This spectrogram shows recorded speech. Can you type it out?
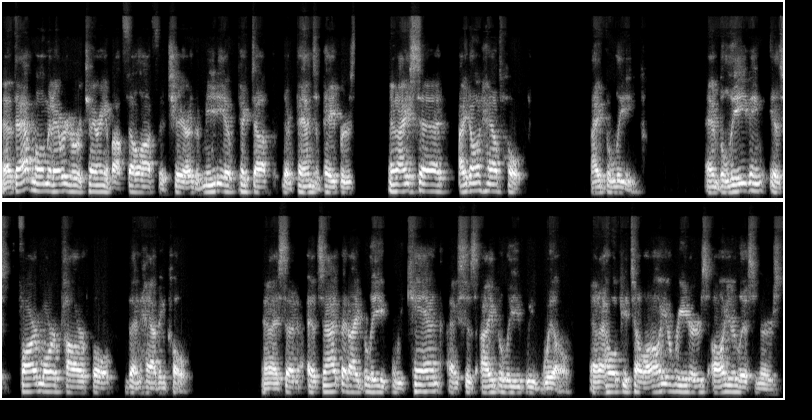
At that moment, every Rotarian about fell off the chair. The media picked up their pens and papers. And I said, I don't have hope. I believe. And believing is far more powerful than having hope. And I said, it's not that I believe we can. I says, I believe we will. And I hope you tell all your readers, all your listeners,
